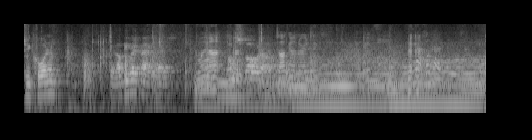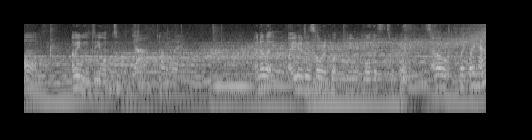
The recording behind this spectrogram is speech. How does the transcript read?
It's recording. But I'll be right back, guys. Am I not Don't start without. talking or anything? Yeah, go ahead. Oh. I mean, do you want me to? Yeah, talk Okay. away. I know that. Are you gonna do this whole record? Can you hold this? It's recording. Oh, like right now?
